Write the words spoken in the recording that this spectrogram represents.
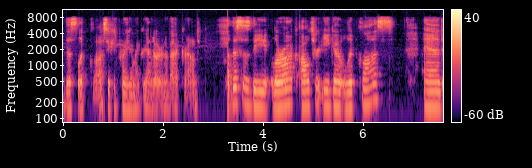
this lip gloss. You can probably hear my granddaughter in the background. This is the Lorac Alter Ego Lip Gloss. And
